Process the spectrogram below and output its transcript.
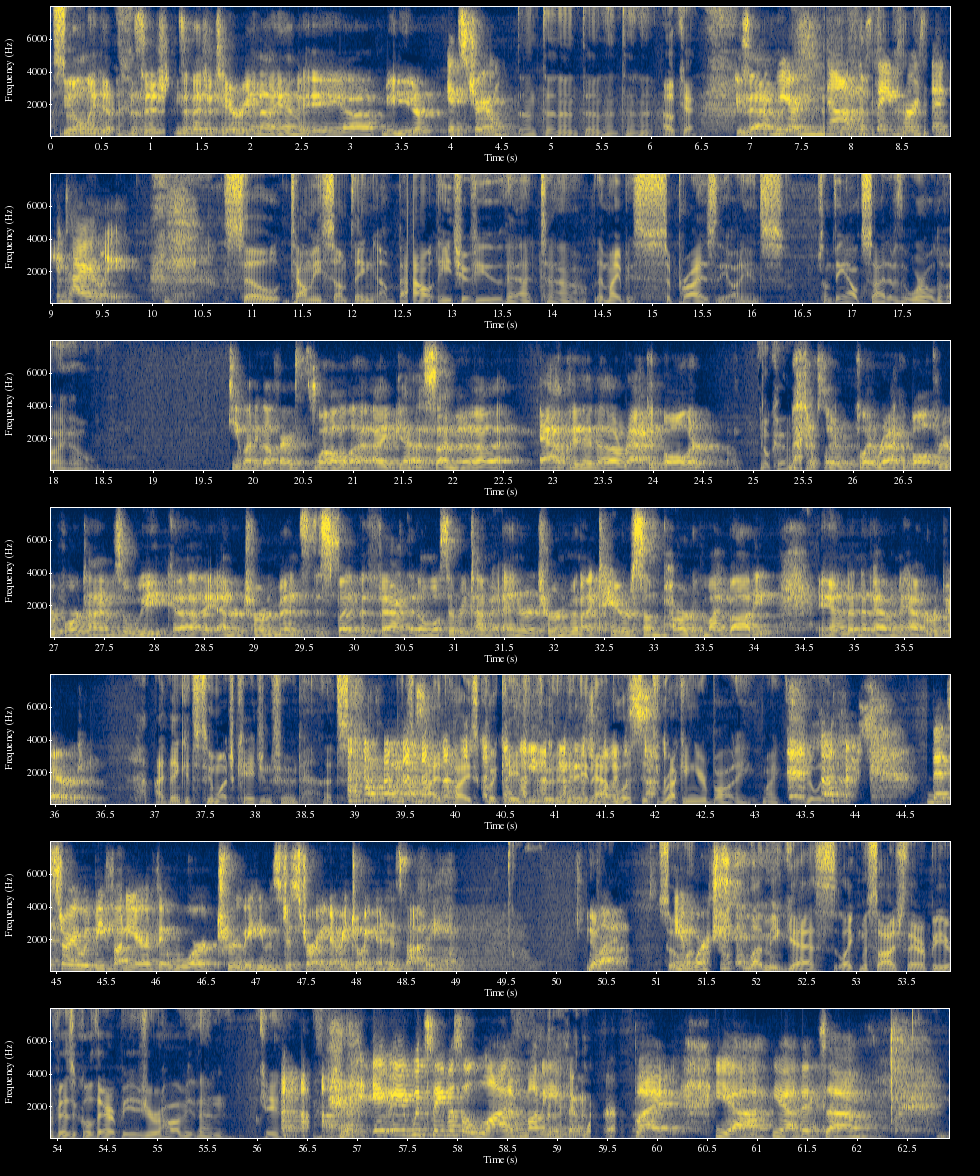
So, the only difference is she's a vegetarian. I am a uh, meat eater. It's true. Dun, dun, dun, okay. Exactly. We are not the same person entirely. So, tell me something about each of you that uh, that might be surprise the audience. Something outside of the world of IO. Do you want to go first? Well, I, I guess I'm a avid uh, racquetballer. Okay. play play racquetball three or four times a week. Uh, I enter tournaments, despite the fact that almost every time I enter a tournament, I tear some part of my body and end up having to have it repaired. I think it's too much Cajun food. That's, that's my advice. Quick Cajun food in Indianapolis, it's wrecking your body, Mike. Really. that story would be funnier if it weren't true that he was destroying every joint in his body. Yeah. But so it let, works. let me guess, like massage therapy or physical therapy is your hobby then, Katie? it, it, would save us a lot of money if it were, but yeah, yeah, that's uh,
